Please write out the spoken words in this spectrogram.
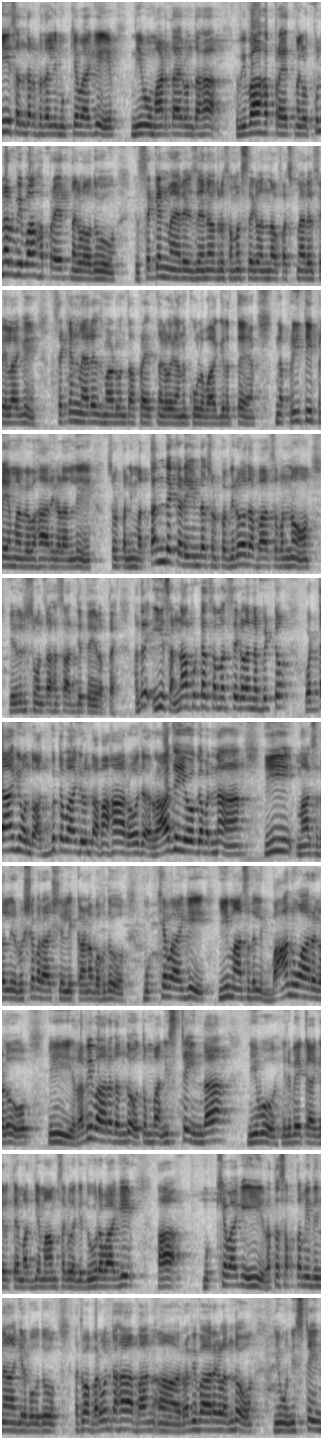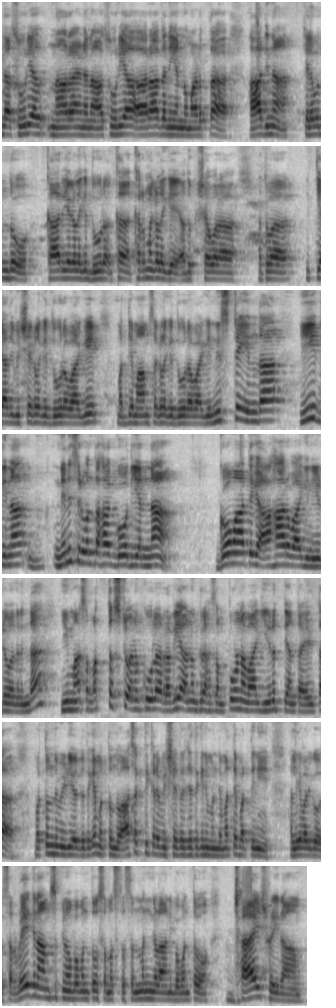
ಈ ಸಂದರ್ಭದಲ್ಲಿ ಮುಖ್ಯವಾಗಿ ನೀವು ಮಾಡ್ತಾ ಇರುವಂತಹ ವಿವಾಹ ಪ್ರಯತ್ನಗಳು, ಪುನರ್ವಿವಾಹ ಪ್ರಯತ್ನಗಳು ಅದು. ಸೆಕೆಂಡ್ ಮ್ಯಾರೇಜ್ ಏನಾದರೂ ಸಮಸ್ಯೆಗಳನ್ನು ಫಸ್ಟ್ ಮ್ಯಾರೇಜ್ ಫೇಲ್ ಆಗಿ ಸೆಕೆಂಡ್ ಮ್ಯಾರೇಜ್ ಮಾಡುವಂತಹ ಪ್ರಯತ್ನಗಳಿಗೆ ಅನುಕೂಲವಾಗಿರುತ್ತೆ. ಇನ್ನು ಪ್ರೀತಿ, ಪ್ರೇಮ ವ್ಯವಹಾರಗಳಲ್ಲಿ ಸ್ವಲ್ಪ ನಿಮ್ಮ ತಂದೆ ಕಡೆಯಿಂದ ಸ್ವಲ್ಪ ವಿರೋಧಾಭಾಸವನ್ನು ಎದುರಿಸುವಂತಹ ಸಾಧ್ಯತೆ ಇರುತ್ತೆ. ಅಂದರೆ ಈ ಸಣ್ಣ ಪುಟ್ಟ ಸಮಸ್ಯೆಗಳನ್ನು ಬಿಟ್ಟು ಒಟ್ಟಾಗಿ ಒಂದು ಅದ್ಭುತವಾಗಿರುವಂಥ ಮಹಾರೋಜ ರಾಜಯೋಗವನ್ನು ಈ ಮಾಸದಲ್ಲಿ ವೃಷಭ ರಾಶಿಯಲ್ಲಿ ಕಾಣಬಹುದು. ಮುಖ್ಯವಾಗಿ ಈ ಮಾಸದಲ್ಲಿ ಭಾನುವಾರಗಳು ಈ ರವಿವಾರದಂದು ತುಂಬ ನಿಷ್ಠೆಯಿಂದ ನೀವು ಇರಬೇಕಾಗಿರುತ್ತೆ. ಮದ್ಯ ಮಾಂಸಗಳಿಗೆ ದೂರವಾಗಿ, ಆ ಮುಖ್ಯವಾಗಿ ಈ ರಥಸಪ್ತಮಿ ದಿನ ಆಗಿರಬಹುದು. ಅಥವಾ ಬರುವಂತಹ ಭಾನು ರವಿವಾರಗಳಂದು ನೀವು ನಿಷ್ಠೆಯಿಂದ ಸೂರ್ಯ ನಾರಾಯಣನ ಆ ಸೂರ್ಯ ಆರಾಧನೆಯನ್ನು ಮಾಡುತ್ತಾ, ಆ ದಿನ ಕೆಲವೊಂದು ಕಾರ್ಯಗಳಿಗೆ ದೂರ ಕರ್ಮಗಳಿಗೆ, ಅದು ಕ್ಷವರ ಅಥವಾ ಇತ್ಯಾದಿ ವಿಷಯಗಳಿಗೆ ದೂರವಾಗಿ, ಮದ್ಯ ಮಾಂಸಗಳಿಗೆ ದೂರವಾಗಿ, ನಿಷ್ಠೆಯಿಂದ ಈ ದಿನ ನೆನೆಸಿರುವಂತಹ ಗೋಧಿಯನ್ನು ಗೋಮಾತೆಗೆ ಆಹಾರವಾಗಿ ನೀಡುವುದರಿಂದ ಈ ಮಾಸ ಮತ್ತಷ್ಟು ಅನುಕೂಲ, ರವಿಯ ಅನುಗ್ರಹ ಸಂಪೂರ್ಣವಾಗಿ ಇರುತ್ತೆ ಅಂತ ಹೇಳ್ತಾ ಮತ್ತೊಂದು ವಿಡಿಯೋ ಜೊತೆಗೆ ಮತ್ತೊಂದು ಆಸಕ್ತಿಕರ ವಿಷಯದ ಜೊತೆಗೆ ನಿಮ್ಮ ಮುಂದೆ ಮತ್ತೆ ಬರ್ತೀನಿ. ಅಲ್ಲಿಯವರೆಗೂ ಸರ್ವೇ ಸುಖಿನೋ ಭವಂತು, ಸಮಸ್ತ ಸನ್ಮಂಗಳಾನಿ ಭವಂತು. ಜೈ ಶ್ರೀರಾಮ್.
